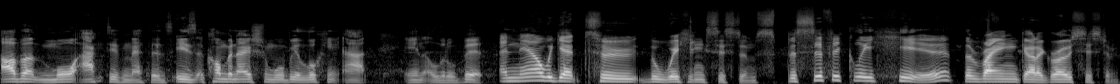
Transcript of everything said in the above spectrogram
other more active methods is a combination we'll be looking at in a little bit. And now we get to the wicking system, specifically here, the rain gutter grow system.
